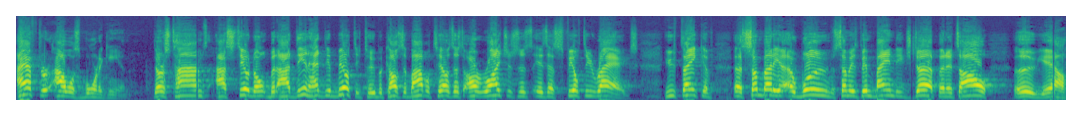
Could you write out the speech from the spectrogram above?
After I was born again, there's times I still don't, but I then had the ability to because the Bible tells us our righteousness is as filthy rags. You think of uh, somebody, a wound, somebody's been bandaged up, and it's all, oh, yeah.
